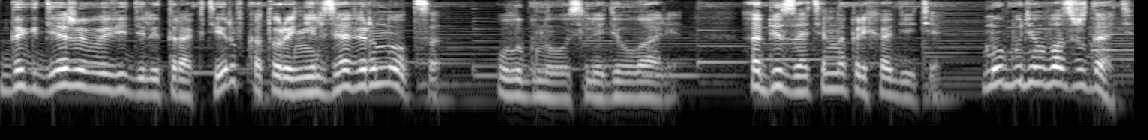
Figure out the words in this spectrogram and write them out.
«Да где же вы видели трактир, в который нельзя вернуться?» — улыбнулась леди Ларри. «Обязательно приходите. Мы будем вас ждать».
